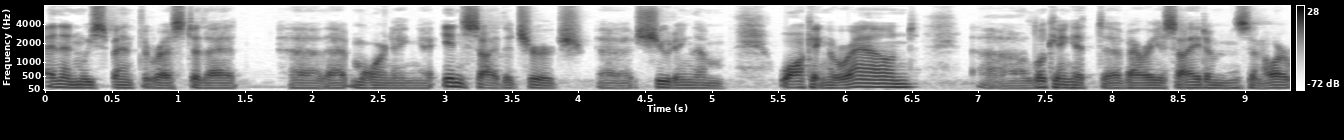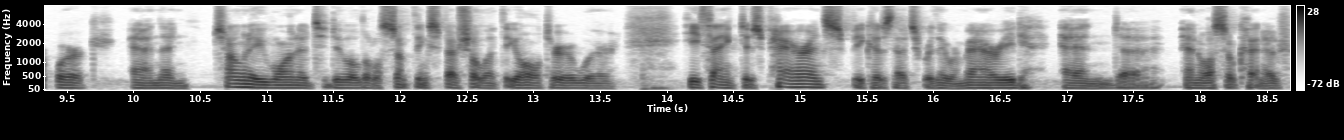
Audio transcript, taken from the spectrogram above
and then we spent the rest of that uh, that morning inside the church, uh, shooting them walking around, uh, looking at uh, various items and artwork. And then Tony wanted to do a little something special at the altar where he thanked his parents because that's where they were married, and uh, and also kind of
